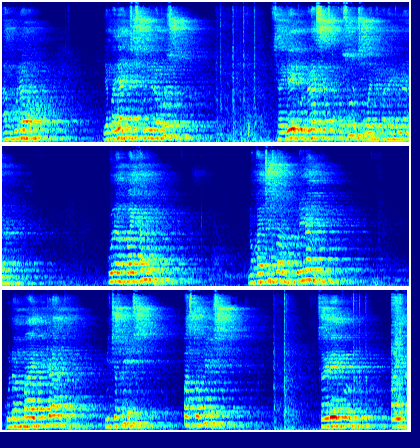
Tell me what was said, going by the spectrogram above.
Hankunawa, Yapayanchis Kunirapus, Sairé por gracias a Posunch, Maite Panaituna, Kuna Pai Hamu, no Hanchisman Purinam, Kunambai Pikranta, Michas Mich, Pastor Mich, Saireko, Paita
